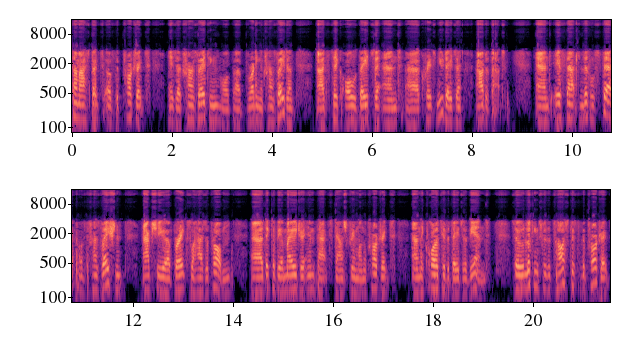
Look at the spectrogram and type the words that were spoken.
some aspect of the project is uh, translating or uh, running a translator to take old data and create new data out of that. And if that little step of the translation actually breaks or has a problem, there could be a major impact downstream on the project and the quality of the data at the end. So looking through the task list of the project,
